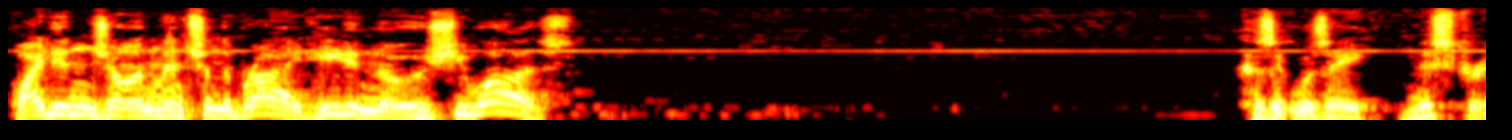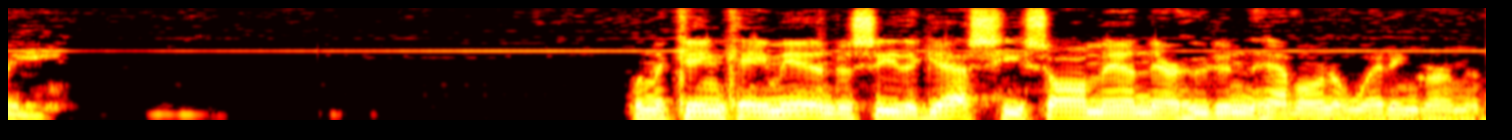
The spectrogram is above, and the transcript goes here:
Why didn't John mention the bride? He didn't know who she was. because it was a mystery. When the king came in to see the guests, he saw a man there who didn't have on a wedding garment.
